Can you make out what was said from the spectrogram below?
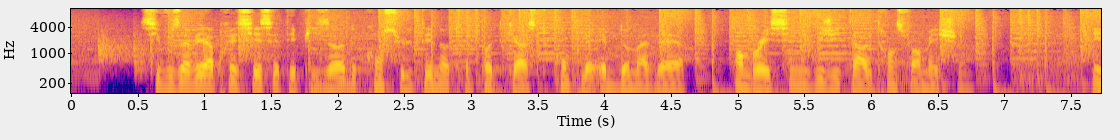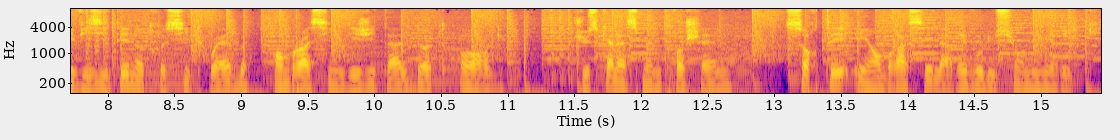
si vous avez apprécié cet épisode, consultez notre podcast complet hebdomadaire Embracing Digital Transformation et visitez notre site web embracingdigital.org. Jusqu'à la semaine prochaine, sortez et embrassez la révolution numérique.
